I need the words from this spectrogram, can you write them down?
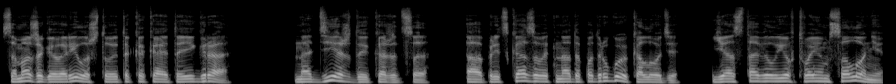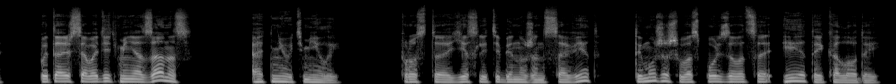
Сама же говорила, что это какая-то игра. Надежды, кажется, а предсказывать надо по другой колоде. Я оставил ее в твоем салоне. Пытаешься водить меня за нос? Отнюдь, милый. Просто если тебе нужен совет, ты можешь воспользоваться и этой колодой.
